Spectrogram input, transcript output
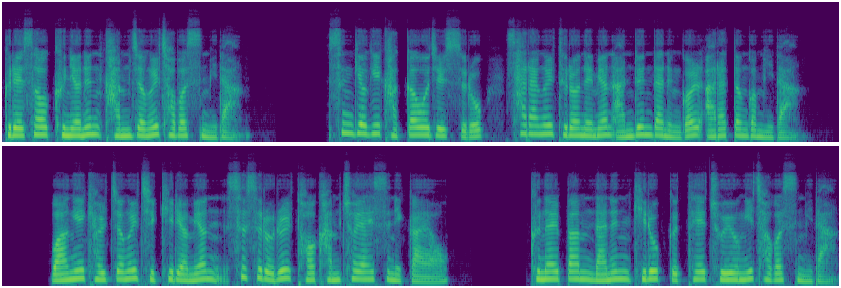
그래서 그녀는 감정을 접었습니다. 승격이 가까워질수록 사랑을 드러내면 안 된다는 걸 알았던 겁니다. 왕의 결정을 지키려면 스스로를 더 감춰야 했으니까요. 그날 밤 나는 기록 끝에 조용히 적었습니다.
